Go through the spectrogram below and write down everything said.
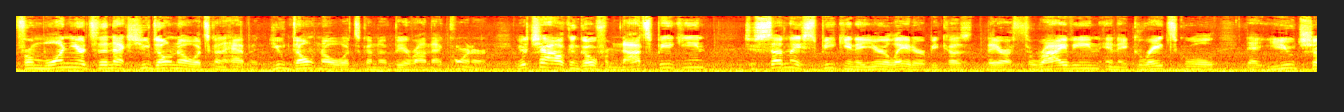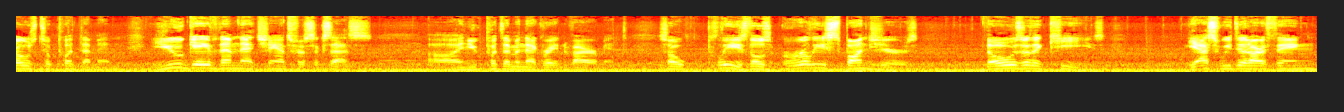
from one year to the next, you don't know what's going to happen. You don't know what's going to be around that corner. Your child can go from not speaking to suddenly speaking a year later because they are thriving in a great school that you chose to put them in. You gave them that chance for success, uh, and you put them in that great environment. So please, those early sponge years, those are the keys. Yes, we did our thing.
